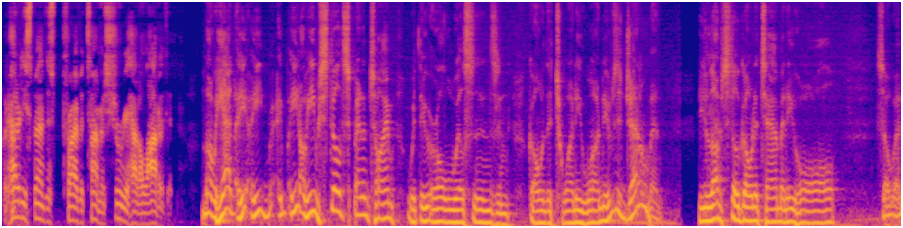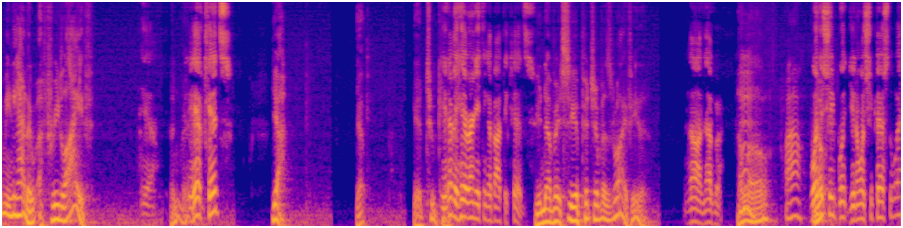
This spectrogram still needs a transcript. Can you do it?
But how did he spend his private time? I'm sure he had a lot of it. no, he had, he, he, you know, he was still spending time with the Earl Wilsons and going to 21. He was a gentleman. He loved still going to Tammany Hall. So, I mean, he had a, a free life. Yeah. And, Did he have kids? yeah. Yep. He had two kids. You never hear anything about the kids. You never see a picture of his wife either. No, never. Hello. Wow. When Nope. did she? When, you know when she passed away?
